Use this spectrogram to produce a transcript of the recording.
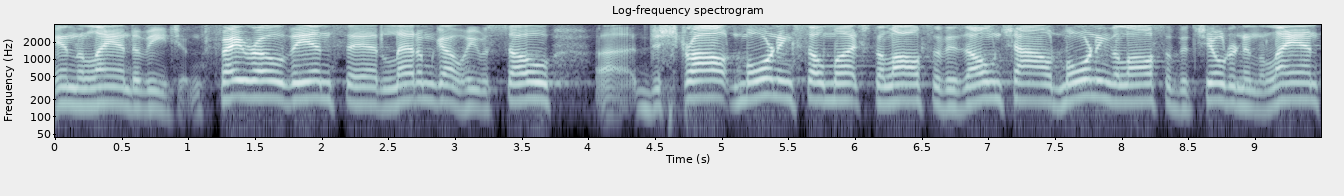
in the land of Egypt. Pharaoh then said, Let them go. He was so uh, distraught, mourning so much the loss of his own child, mourning the loss of the children in the land,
